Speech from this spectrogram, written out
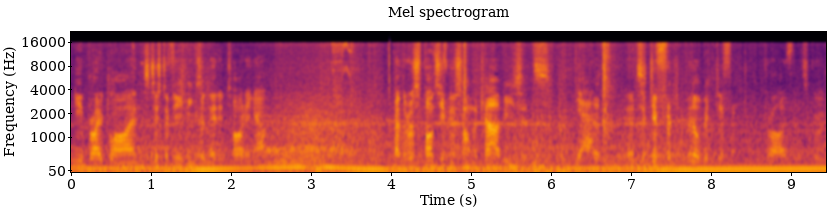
New brake lines, just a few things that needed tidying up. But the responsiveness on the carbies, it's Yeah. it's, it's a different, little bit different drive. It's good.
